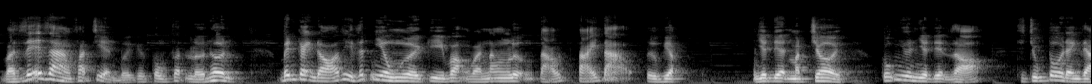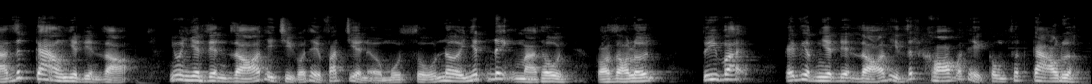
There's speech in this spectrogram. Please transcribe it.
và dễ dàng phát triển với cái công suất lớn hơn. Bên cạnh đó thì rất nhiều người kỳ vọng vào năng lượng táo tái tạo từ việc nhiệt điện mặt trời cũng như nhiệt điện gió thì chúng tôi đánh giá rất cao nhiệt điện gió. Nhưng mà nhiệt điện gió thì chỉ có thể phát triển ở một số nơi nhất định mà thôi, có gió lớn. Tuy vậy, cái việc nhiệt điện gió thì rất khó có thể công suất cao được,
